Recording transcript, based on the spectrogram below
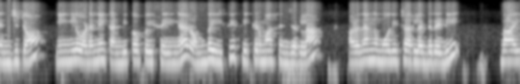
செஞ்சுட்டோம். நீங்களும் உடனே கண்டிப்பா போய் செய்யுங்க. ரொம்ப ஈஸி சீக்கிரமா செஞ்சிடலாம். அவ்வளவுதாங்க Modi sir laddu ready bye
